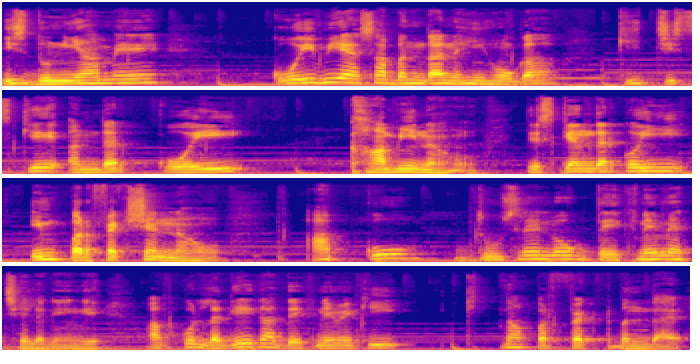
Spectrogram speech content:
इस दुनिया में कोई भी ऐसा बंदा नहीं होगा कि जिसके अंदर कोई खामी ना हो, जिसके अंदर कोई इम्परफेक्शन ना हो। आपको दूसरे लोग देखने में अच्छे लगेंगे। आपको लगेगा देखने में कि कितना परफेक्ट बंदा है,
